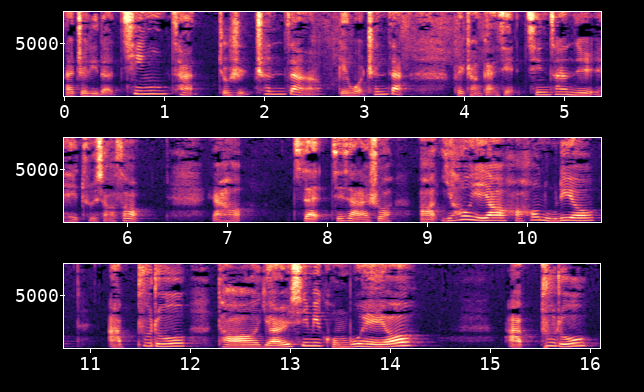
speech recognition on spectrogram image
那这里的칭찬 就是称赞啊，给我称赞，非常感谢。칭찬을해주셔 서。 然后再接下来说啊，以后也要好好努力哦。 앞으로 더 열심히 공부해요. 앞으로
